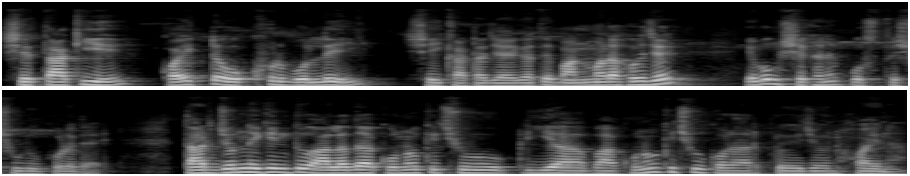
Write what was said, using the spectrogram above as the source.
সে তাকিয়ে কয়েকটা অক্ষর বললেই সেই কাটা জায়গাতে বান মারা হয়ে যায় এবং সেখানে পচতে শুরু করে দেয়। তার জন্যে কিন্তু আলাদা কোনো কিছু ক্রিয়া বা কোনো কিছু করার প্রয়োজন হয় না।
